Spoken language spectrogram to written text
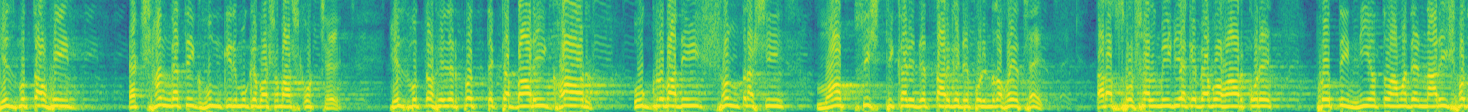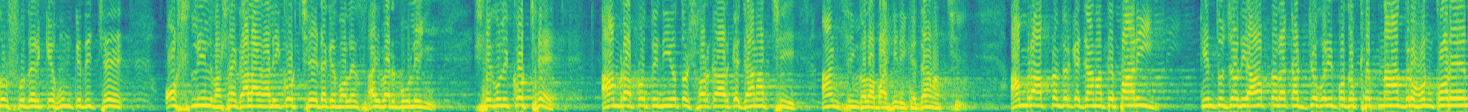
হিজবুত তাওহীদ এক সাংঘাতিক হুমকির মুখে বসবাস করছে। হিজবুত তাওহীদের প্রত্যেকটা বাড়ি, ঘর, উগ্রবাদী, সন্ত্রাসী, মব সৃষ্টিকারীদের টার্গেটে পরিণত হয়েছে। তারা সোশ্যাল মিডিয়াকে ব্যবহার করে প্রতিনিয়ত আমাদের নারী সদস্যদেরকে হুমকি দিচ্ছে, অশ্লীল ভাষায় গালাগালি করছে, এটাকে বলে সাইবার বুলিং সেগুলি করছে। আমরা প্রতিনিয়ত সরকারকে জানাচ্ছি আইন শৃঙ্খলা বাহিনীকে জানাচ্ছি। আমরা আপনাদেরকে জানাতে পারি, কিন্তু যদি আপনারা কার্যকরী পদক্ষেপ না গ্রহণ করেন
